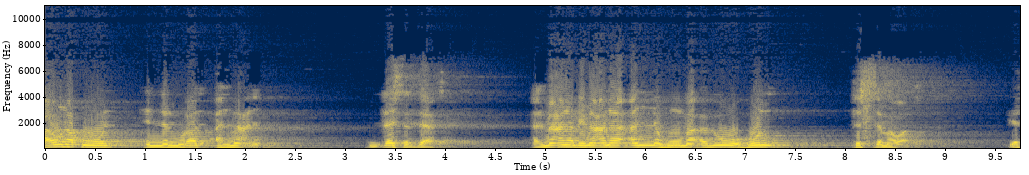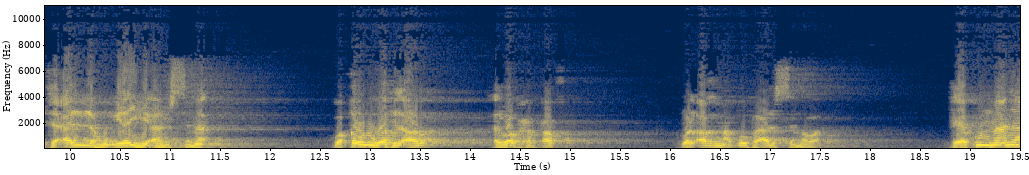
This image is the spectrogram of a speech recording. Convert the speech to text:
أو نقول إن المراد المعنى ليس الذات. المعنى بمعنى أنه مألوه في السماوات يتأله إليه أهل السماء وقوله وفي الأرض الواو حرف عطف والأرض معطوفة على السماوات فيكون معنى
